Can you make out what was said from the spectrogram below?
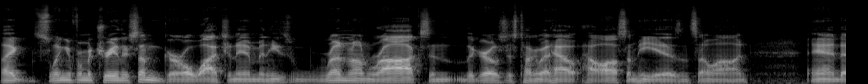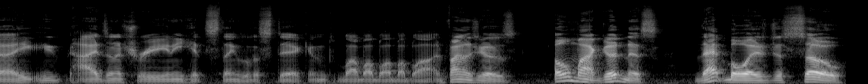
like swinging from a tree, and there's some girl watching him, and he's running on rocks, and the girl's just talking about how, how awesome he is, and so on. And uh, he, he hides in a tree and he hits things with a stick, and blah, blah, blah, blah, blah. And finally, she goes, Oh my goodness, that boy is just so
